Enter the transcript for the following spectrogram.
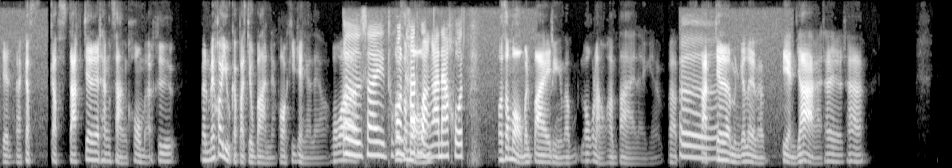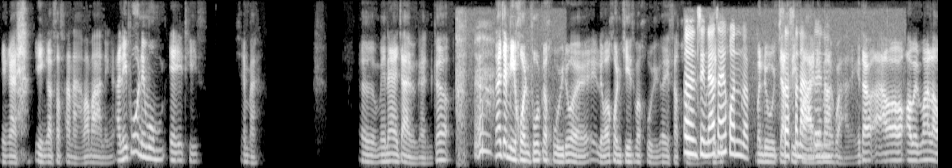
เก็ตนะกับกับสตั๊กเจอร์ทางสังคมอะคือ มันไม่ค่อยอยู่กับปัจจุบันอะพอคิดอย่างนั้นแล้ว เพราะว่าเออใช่ทุกคนเพราะสมองคาดหวังอนาคตพอสมองมันไปถึงแบบโลกหลังความตายอะไรอย่างเงี้ย แบบเออ structure มันก็เลยแบบ เปลี่ยนยากอะถ้าถ้ายังไงอิงกับศาสนาประมาณนึงอันนี้พูดในมุม atheist ใช่ไหมเออ ไม่แน่ใจเหมือนกัน ก็ น่าจะมีคนพูดมาคุยด้วย หรือว่าคนคิดมาคุยด้วยสักคนเออจริงๆน่าจะให้คนแบบมันดูศาสนา justify ด้วได้ยเนอะมากกว่าอะไรอย่างเงี้ยแต่เอาเอาเอาเป็นว่าเรา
